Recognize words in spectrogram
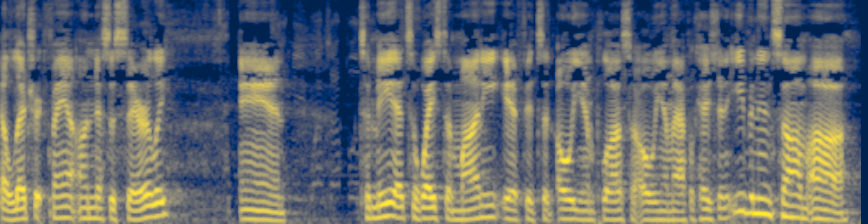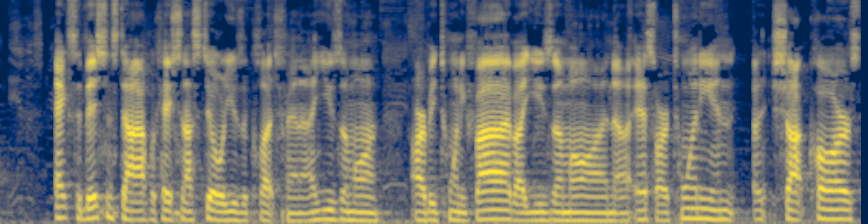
electric fan unnecessarily. And to me, it's a waste of money if it's an OEM plus or OEM application. Even in some uh, exhibition style application, I still use a clutch fan. I use them on RB25. I use them on uh, SR20 in uh, shop cars,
